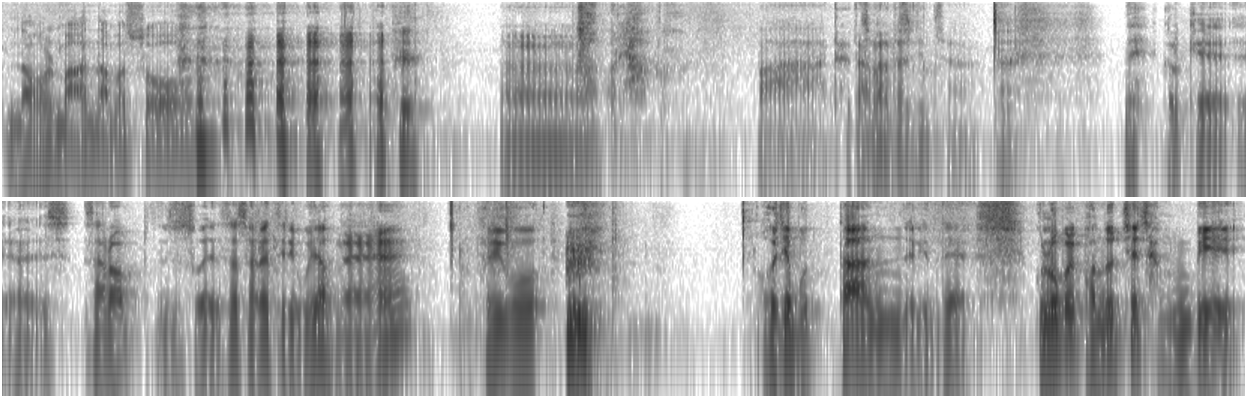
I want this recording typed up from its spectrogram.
나 얼마 안 남았어. 버핏 어, 쳐버려. 아 대단하다 진짜. 네, 그렇게 어, 시- 산업 뉴스에서 전해드리고요. 네. 그리고 어제 못한 얘기인데 글로벌 반도체 장비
